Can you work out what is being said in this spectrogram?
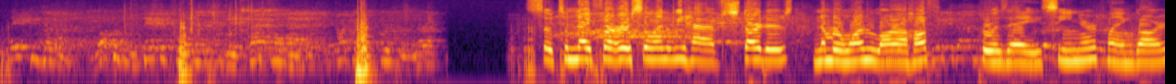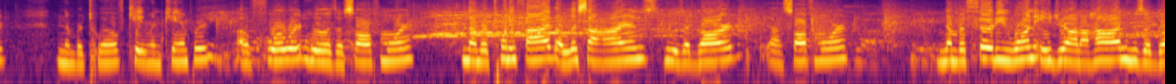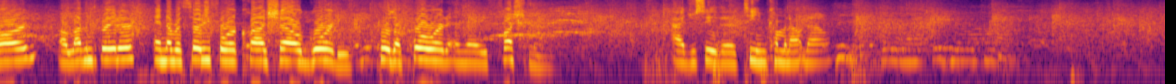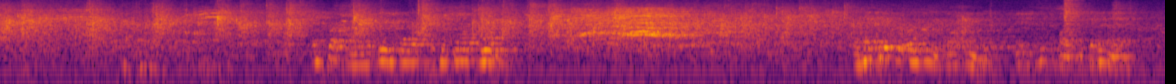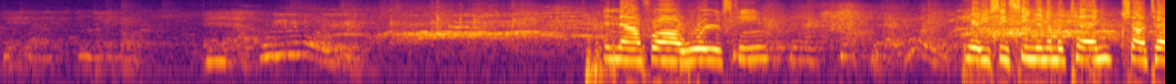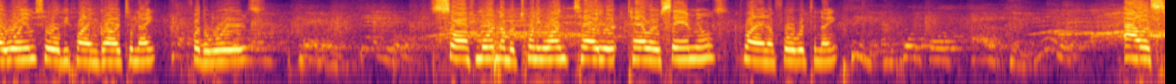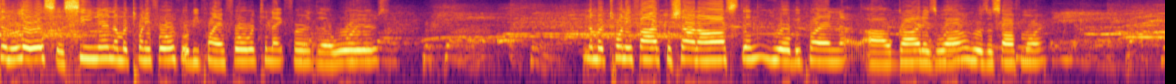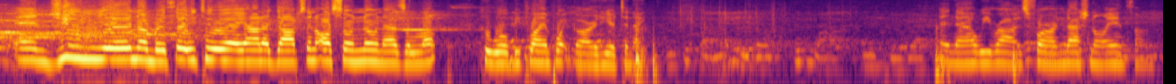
Ladies and gentlemen, welcome to the Sanford Warriors basketball matchup between Arkansas Ursuline and our So tonight for Ursuline, we have starters. Number one, Laura Huff, who is a senior playing guard. Number 12, Caitlin Camper, a forward, who is a sophomore. Number 25, Alyssa Irons, who is a guard, a sophomore. Number 31, Adriana Hahn, who's a guard, 11th grader. And number 34, Chriselle Gordy, who is a forward and a freshman. As you see the team coming out now. and freshman number 34, Head for Ursuline is Kevin Knight, Danny Gladden, and Megan. And now, for. And now for our Warriors team. Here you see senior number 10, Chantel Williams, who will be playing guard tonight for the Warriors. Sophomore number 21, Taylor, Taylor Samuels, playing a forward tonight. Senior number 24, Allison Lewis. A senior number 24, who will be playing forward tonight for the Warriors. Number 25, Krishana Austin, who will be playing uh, guard as well, who is a sophomore. And junior number 32, Ayana Dobson, also known as a lump, who will be playing point guard here tonight. And now we rise for our national anthem.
